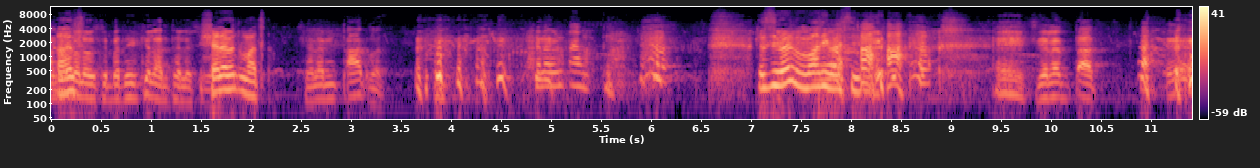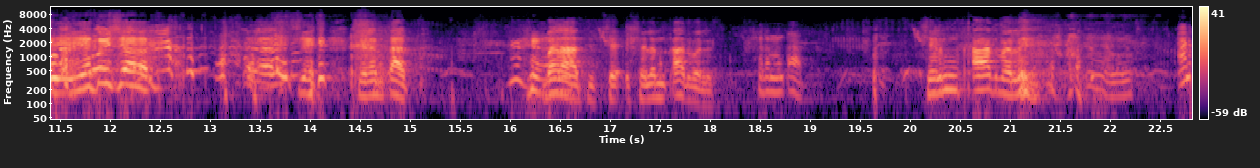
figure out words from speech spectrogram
አንተ በለው እስኪ በትክክል አንተ ለስ ሸለምጥማጥ ሸለምጣጥ በል ሸለምጣም እዚህ በል ማቲ በል እስኪ። ሸለምጣጥ የቱ ይሻላል? እሺ፣ ሸለምጣጥ በላ ሸ- ሸለምጣጥ በል እስኪ። ሸለምጣም ሸለምጣጥ በል አነ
